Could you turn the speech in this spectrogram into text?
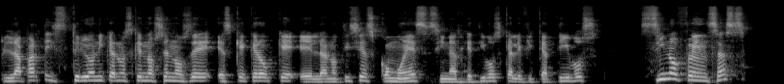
la parte histriónica no es que no se nos dé, es que creo que eh, la noticia es como es, sin adjetivos calificativos, sin ofensas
